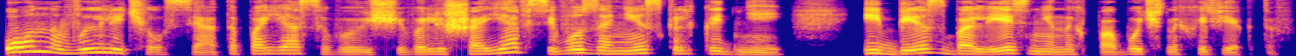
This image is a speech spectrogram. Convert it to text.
Он вылечился от опоясывающего лишая всего за несколько дней и без болезненных побочных эффектов.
